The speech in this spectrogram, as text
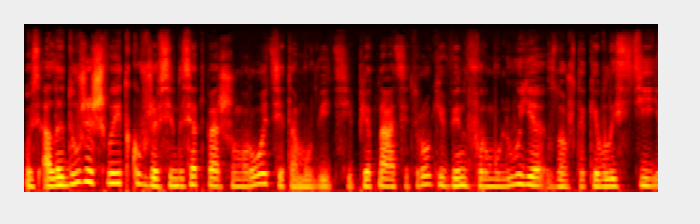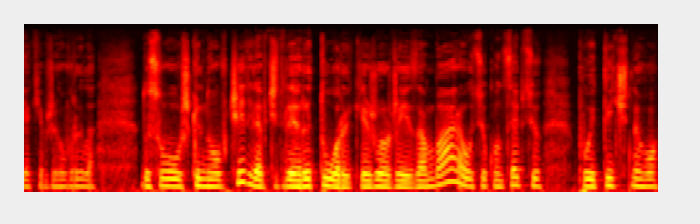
Ось, Але дуже швидко, вже в 71-му році, там у віці 15 років, він формулює, знову ж таки, в листі, як я вже говорила, до свого шкільного вчителя, вчителя риторики Жоржа Ізамбара, оцю концепцію поетичного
